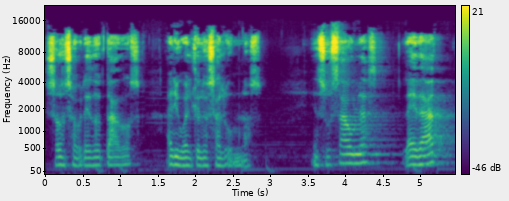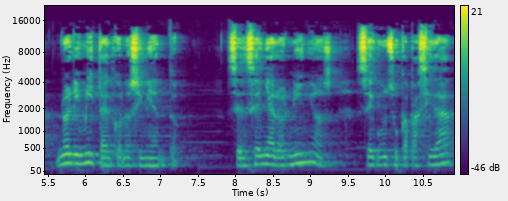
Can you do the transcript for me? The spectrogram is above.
son sobredotados, al igual que los alumnos. En sus aulas, la edad no limita el conocimiento. Se enseña a los niños según su capacidad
